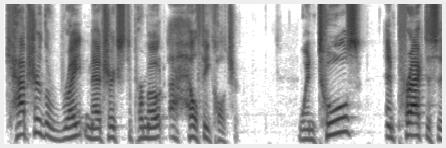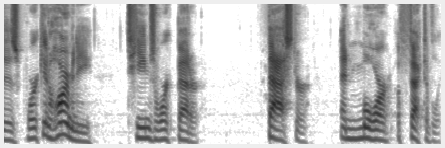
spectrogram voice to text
capture the right metrics to promote a healthy culture. When tools and practices work in harmony, teams work better, faster, and more effectively.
